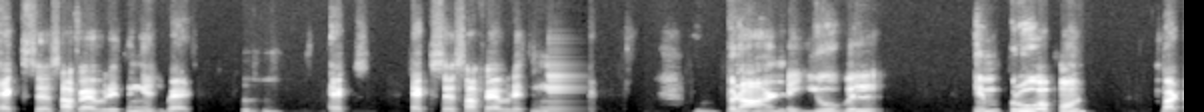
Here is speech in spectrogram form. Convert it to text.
excess of everything is bad. Mm-hmm. Ex- excess of everything is brand you will improve upon, but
